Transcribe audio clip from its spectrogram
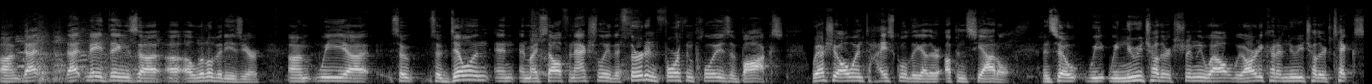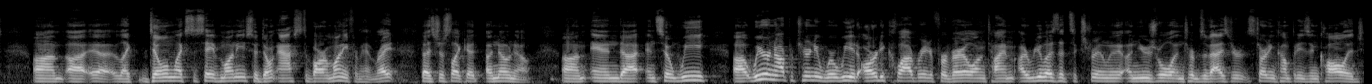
um, that, that made things uh, a, little bit easier. Um, we, uh, so, so Dylan and, and myself, and actually the third and fourth employees of Box, we actually all went to high school together up in Seattle. And so we, we knew each other extremely well. We already kind of knew each other ticks. Um, uh, uh, like Dylan likes to save money, so don't ask to borrow money from him, right? That's just like a, a no-no. Um, and, uh, and so we, uh, we were an opportunity where we had already collaborated for a very long time. I realize that's extremely unusual in terms of as you're starting companies in college.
